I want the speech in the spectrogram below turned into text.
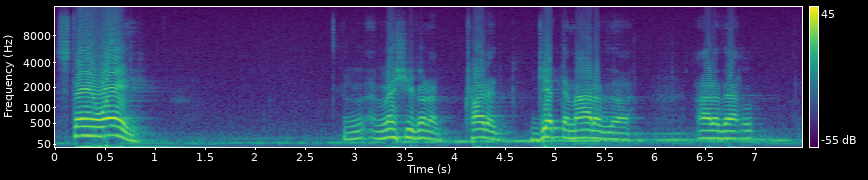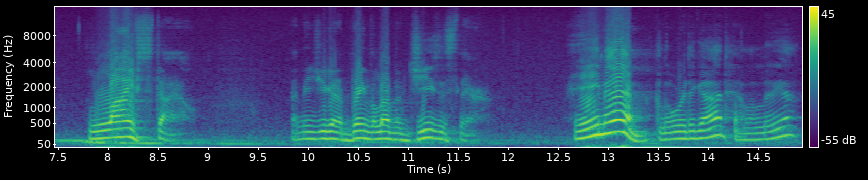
Stay away. Unless you're going to try to get them out of the out of that lifestyle. That means you're going to bring the love of Jesus there. Amen. Glory to God. Hallelujah.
